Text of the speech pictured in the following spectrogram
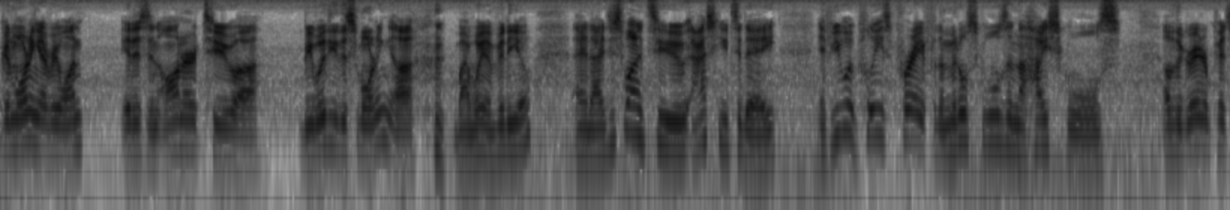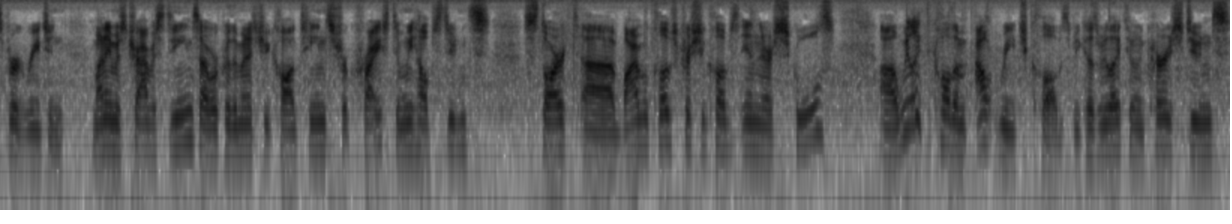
good morning, everyone. It is an honor to uh, be with you this morning uh, by way of video. And I just wanted to ask you today if you would please pray for the middle schools and the high schools of the greater Pittsburgh region. My name is Travis Deans. I work with a ministry called Teens for Christ, and we help students start uh, Bible clubs, Christian clubs in their schools. Uh, we like to call them outreach clubs because we like to encourage students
